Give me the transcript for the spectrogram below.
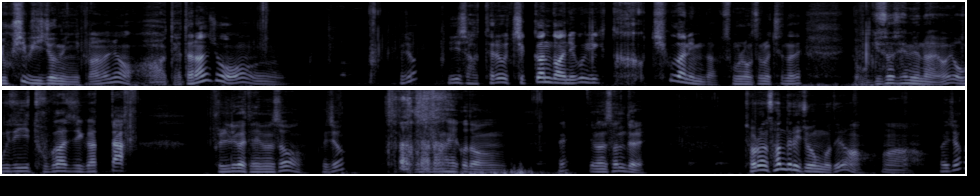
62점이니까는요. 아 대단하죠. 그죠? 이 자태로 직관도 아니고 이렇게 탁 치고 다닙니다. 스물렁스물렁 치는데 여기서 세면나요? 여기서 이 두 가지가 딱 분리가 되면서 그죠? 후다닥후다닥 했거든 네? 이런 선들 저런 선들이 좋은 거고요 어 그죠?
